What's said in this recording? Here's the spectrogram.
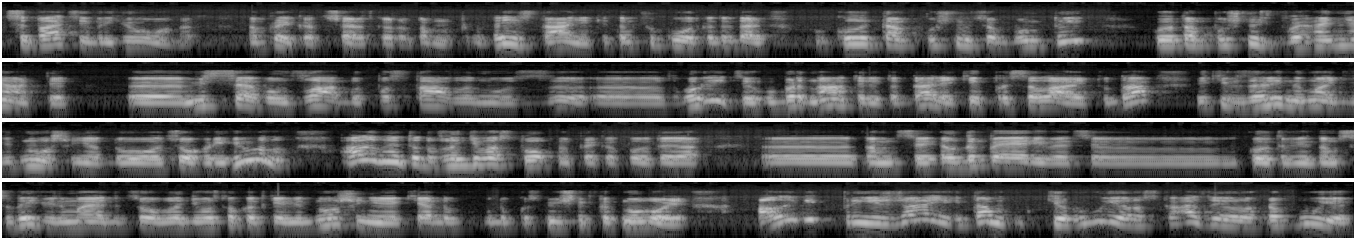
ситуації в регіонах. Наприклад, ще раз кажу, там наприклад, Дагестан, які там Чукотка так далі. Коли там почнуться бунти, коли там почнуть виганяти місцеву владу, поставлену з, е, з гори, ці губернаторів і так далі, які присилають туди, які взагалі не мають відношення до цього регіону, але вони тут Владивосток, наприклад, коли ти, е, там це ЛДПРівець, е, коли він там сидить, він має до цього Владивостока таке відношення, як я до, до космічних технологій. Але він приїжджає і там керує, розказує, грабує,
